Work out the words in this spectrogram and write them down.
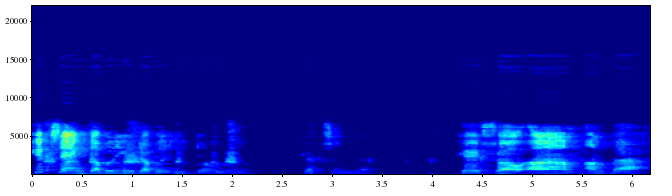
Keep saying www. Gets in there. Okay, so um, I'm back.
